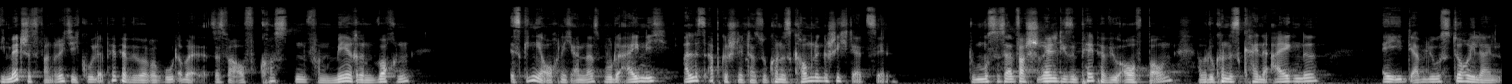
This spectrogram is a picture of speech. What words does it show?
die Matches waren richtig cool, der Pay-Per-View war gut, aber das war auf Kosten von mehreren Wochen. Es ging ja auch nicht anders, wo du eigentlich alles abgeschnitten hast. Du konntest kaum eine Geschichte erzählen. Du musstest einfach schnell diesen Pay-Per-View aufbauen, aber du konntest keine eigene AEW Storyline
